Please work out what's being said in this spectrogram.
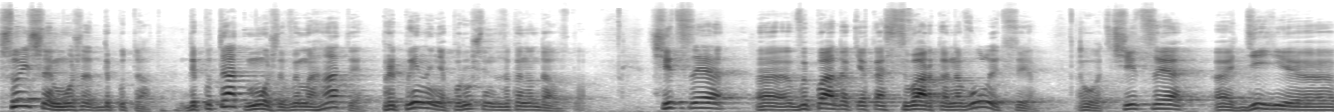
Що ще може депутат? Депутат може вимагати припинення порушень законодавства. Чи це е, випадок, якась сварка на вулиці, от, чи це е, дії е,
